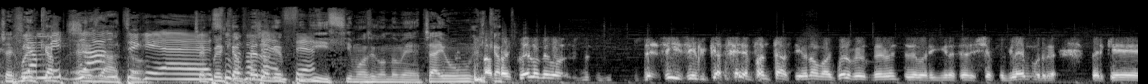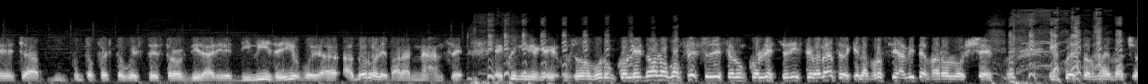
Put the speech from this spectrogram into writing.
C'è quel cap- fiammeggiante esatto. che è C'è quel cappello che è fighissimo, secondo me. C'hai un, Ma cap- per quello devo. Sì, sì, il caffè è fantastico, no, ma quello ver- veramente devo ringraziare il chef Glamour perché ci ha appunto offerto queste straordinarie divise. Io poi adoro le parannanze e quindi sono pure un collezionista. No, no, confesso di essere un collezionista di parannanze perché la prossima vita farò lo chef. In questo ormai faccio,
